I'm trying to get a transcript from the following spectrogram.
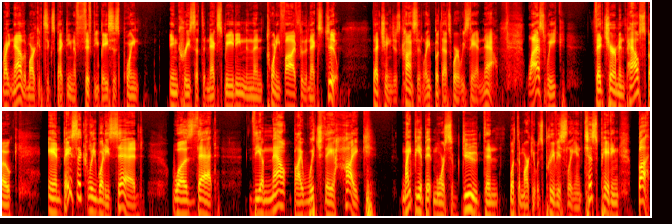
Right now, the market's expecting a 50 basis point increase at the next meeting and then 25 for the next two. That changes constantly, but that's where we stand now. Last week, Fed Chairman Powell spoke, and basically what he said was that the amount by which they hike might be a bit more subdued than what the market was previously anticipating. But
